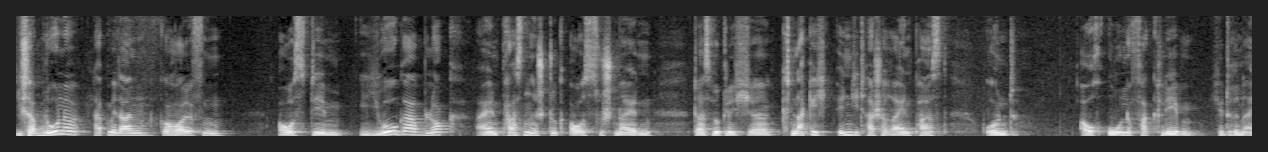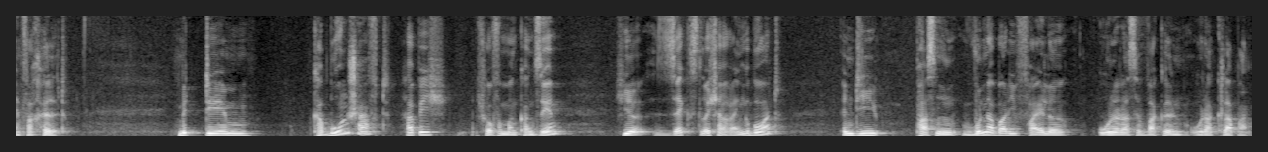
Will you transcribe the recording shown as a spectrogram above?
Die Schablone hat mir dann geholfen, aus dem Yoga-Block ein passendes Stück auszuschneiden, das wirklich äh, knackig in die Tasche reinpasst und auch ohne Verkleben hier drin einfach hält. Mit dem Carbonschaft habe ich, ich hoffe man kann es sehen, hier sechs Löcher reingebohrt. In die passen wunderbar die Pfeile, ohne dass sie wackeln oder klappern.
